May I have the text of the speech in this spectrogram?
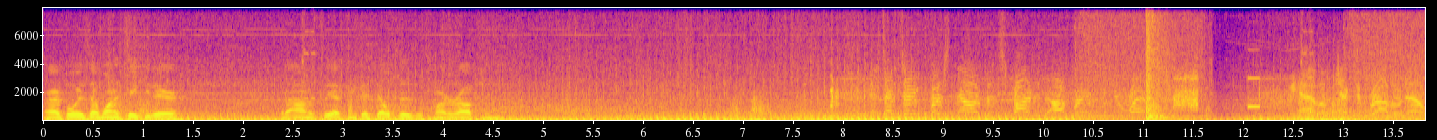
Alright boys, I want to take you there. But honestly, I think that Delta is a smarter option. Anti-tank personnel have been spotted operating in your west. We have objective Bravo now.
